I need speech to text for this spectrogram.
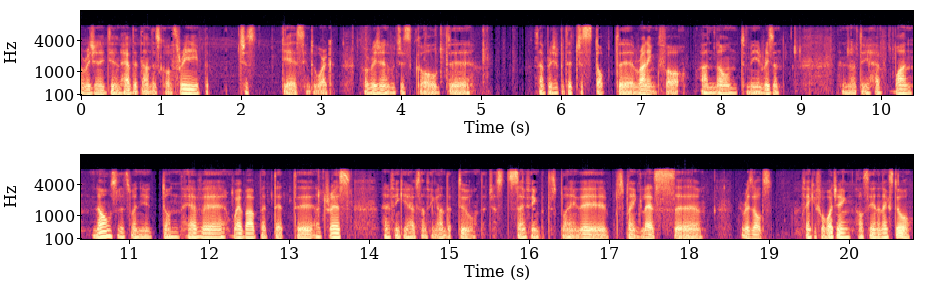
Originally didn't have the underscore three, but just yeah, it seemed to work. Originally it was just called uh, Sample, but it just stopped uh, running for unknown to me reason. I don't know you have one. No, so that's when you don't have a web app at that uh, address. I think you have something under two. That's just the same thing, but displaying the displaying less uh, results. Thank you for watching. I'll see you in the next tool,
